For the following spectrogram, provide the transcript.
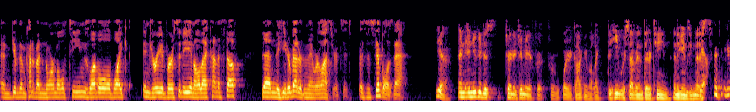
and give them kind of a normal team's level of like injury adversity and all that kind of stuff, then the Heat are better than they were last year. It's it's, it's as simple as that. Yeah, and and you could just turn to Jimmy for for what you're talking about. Like the Heat were seven and thirteen in the games he missed, yeah.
